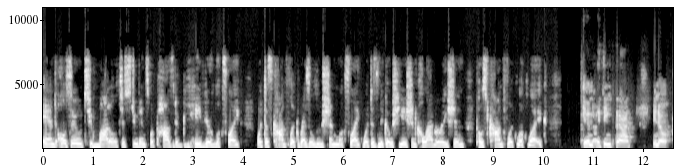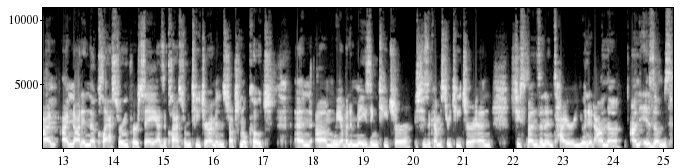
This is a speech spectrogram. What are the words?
and also to model to students what positive behavior looks like what does conflict resolution looks like what does negotiation collaboration post conflict look like and I think that, you know, I'm I'm not in the classroom per se as a classroom teacher. I'm an instructional coach, and um, we have an amazing teacher. She's a chemistry teacher, and she spends an entire unit on the on isms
